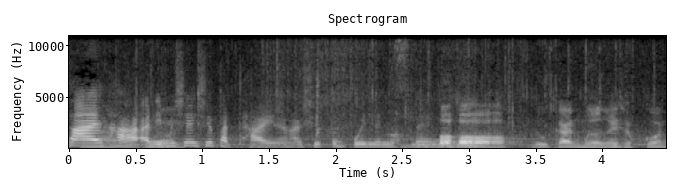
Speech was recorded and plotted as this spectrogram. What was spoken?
ใช่ค่ะ อันนี้ไม่ใช่ชื่อผัดไทยนะคะ ชื่อปุ้มปุ้ยเล่นเส้นอ๋อดูการเมืองไงชอบกล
